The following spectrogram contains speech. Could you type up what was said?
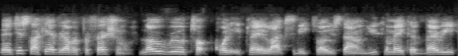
They're just like every other professional. No real top quality player likes to be closed down. You can make a very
